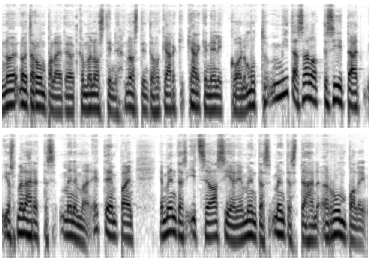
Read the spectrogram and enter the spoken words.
no, noita rumpaleita, jotka mä nostin, nostin tuohon kärki, kärkinelikkoon. Mutta mitä sanotte siitä, että jos me lähdettäisiin menemään eteenpäin ja mentäisiin itse asiaan ja mentäisiin mentäisi tähän rumpali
